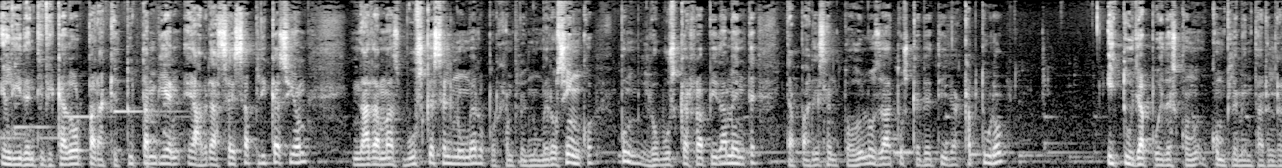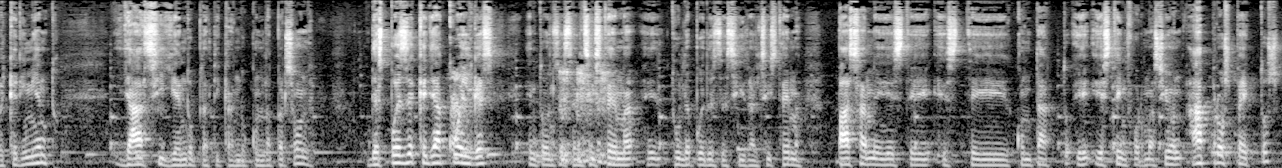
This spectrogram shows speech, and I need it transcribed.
El identificador para que tú también abras esa aplicación, nada más busques el número, por ejemplo el número 5, pum, lo buscas rápidamente, te aparecen todos los datos que Betty ya capturó y tú ya puedes complementar el requerimiento, ya siguiendo platicando con la persona. Después de que ya cuelgues, entonces el sistema, eh, tú le puedes decir al sistema, pásame este, este contacto, e, esta información a prospectos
